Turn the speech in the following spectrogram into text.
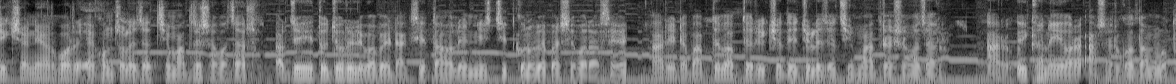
রিক্সা নেওয়ার পর এখন চলে যাচ্ছে মাদ্রাসা বাজার। আর যেহেতু জরুরিভাবে ডাকছি, তাহলে নিশ্চিত কোনো ব্যাপার সেবার আছে। আর এটা ভাবতে ভাবতে রিক্সা দিয়ে চলে যাচ্ছে মাদ্রাসা বাজার। আর ওইখানেই ওর আসার কথা মূলত।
